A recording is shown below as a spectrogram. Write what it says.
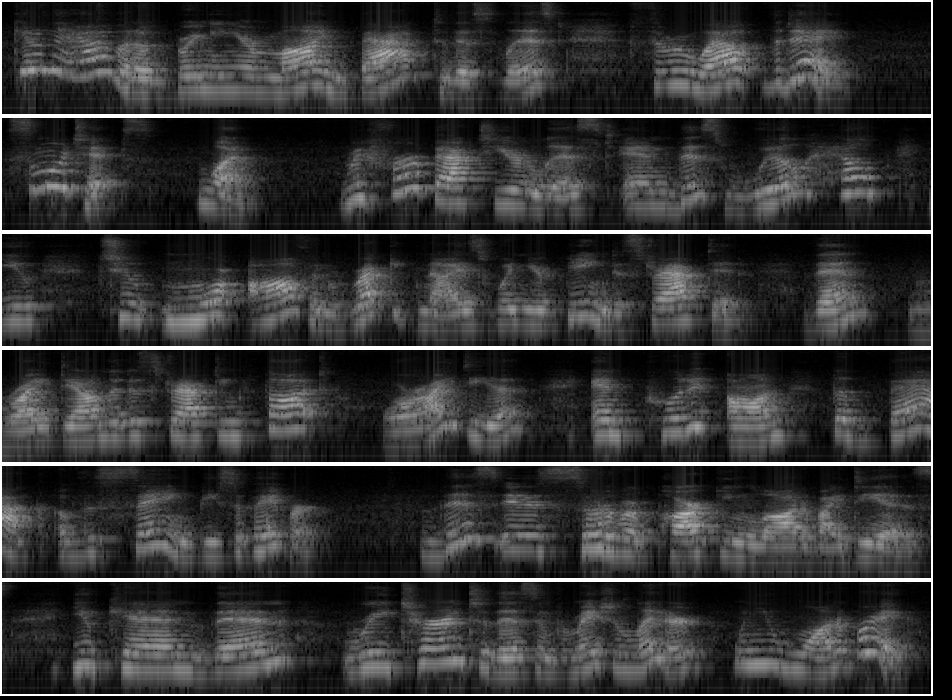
Get in the habit of bringing your mind back to this list throughout the day. Some more tips. One, refer back to your list and this will help you to more often recognize when you're being distracted. Then write down the distracting thought or idea and put it on the back of the same piece of paper. This is sort of a parking lot of ideas. You can then return to this information later when you want a break.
